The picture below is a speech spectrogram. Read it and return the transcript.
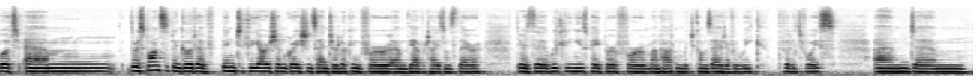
But um, the response has been good. I've been to the Irish Immigration Centre looking for um, the advertisements there. There's a weekly newspaper for Manhattan which comes out every week, the Village Voice, and um,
